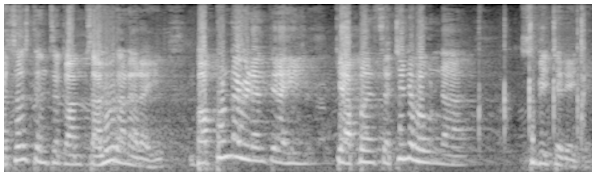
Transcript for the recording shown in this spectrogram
असंच त्यांचं काम चालू राहणार आहे. बापूंना विनंती राहील की आपण सचिन भाऊंना शुभेच्छा द्यायच्या.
